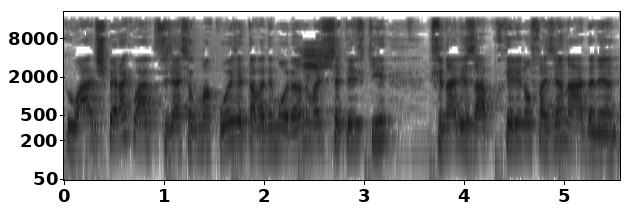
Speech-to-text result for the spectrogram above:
que o árbitro, esperar que o árbitro fizesse alguma coisa, ele estava demorando, mas você teve que finalizar porque ele não fazia nada, né?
